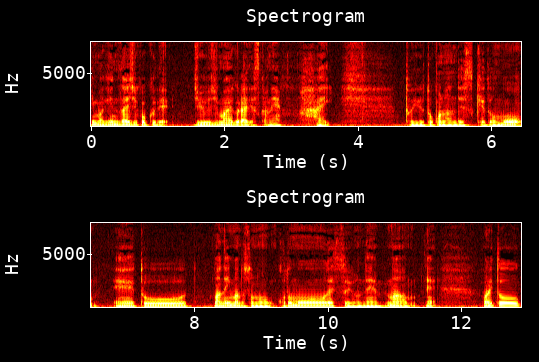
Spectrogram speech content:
今現在時刻で10時前ぐらいですかね。はい。というとこなんですけどもえっ、とまあね今のその子供ですよね。まあね割と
